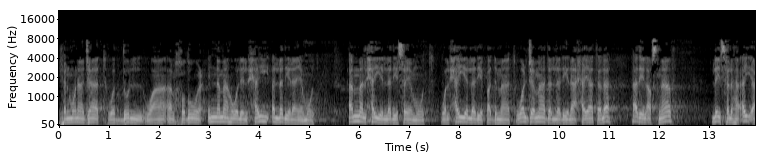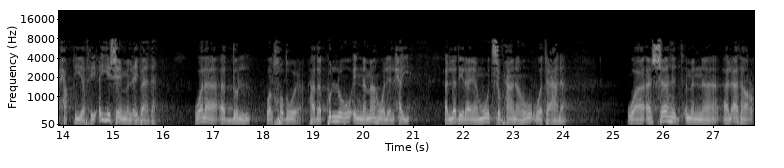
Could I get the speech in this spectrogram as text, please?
فالمناجاة والذل والخضوع إنما هو للحي الذي لا يموت. أما الحي الذي سيموت والحي الذي قد مات والجماد الذي لا حياة له هذه الأصناف ليس لها أي أحقية في أي شيء من العبادة ولا الذل والخضوع هذا كله إنما هو للحي الذي لا يموت سبحانه وتعالى. والشاهد من الأثر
